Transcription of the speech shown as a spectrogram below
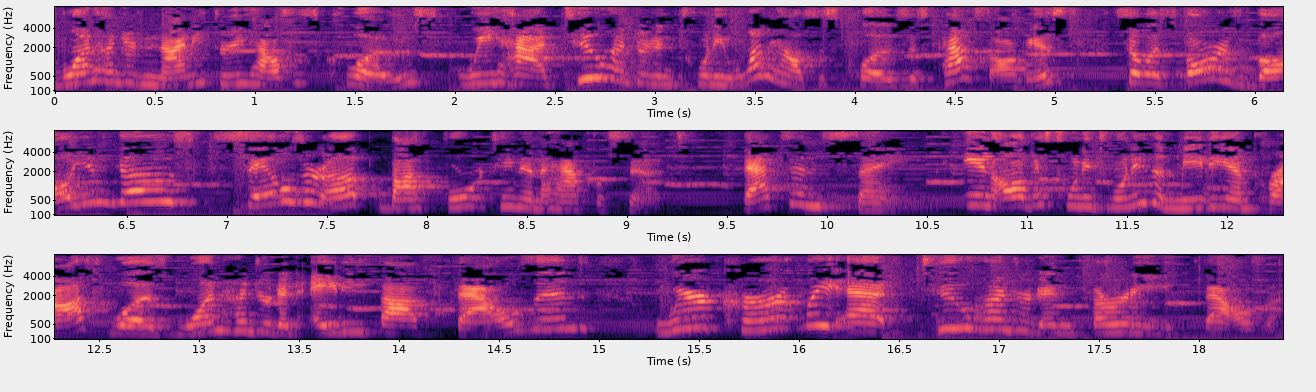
193 houses closed. We had 221 houses closed this past August. So as far as volume goes, sales are up by 14.5%. That's insane. In August 2020, the median price was 185,000 we're currently at 230,000.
